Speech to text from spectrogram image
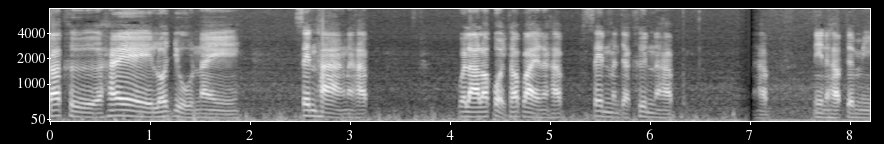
ก็คือให้รถอยู่ในเส้นทางนะครับ เวลาเรากดเข้าไปนะครับ เส้นมันจะขึ้นนะครับนะครับ นี่นะครับจะมี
